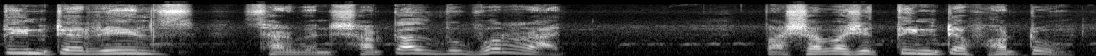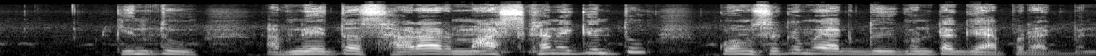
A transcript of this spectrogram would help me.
তিনটে রিলস ছাড়বেন, সকাল, দুপুর, রাত। পাশাপাশি তিনটে ফটো কিন্তু আপনি এটা ছাড়ার মাঝখানে কিন্তু কমসে কম এক, দুই ঘণ্টা গ্যাপ রাখবেন।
